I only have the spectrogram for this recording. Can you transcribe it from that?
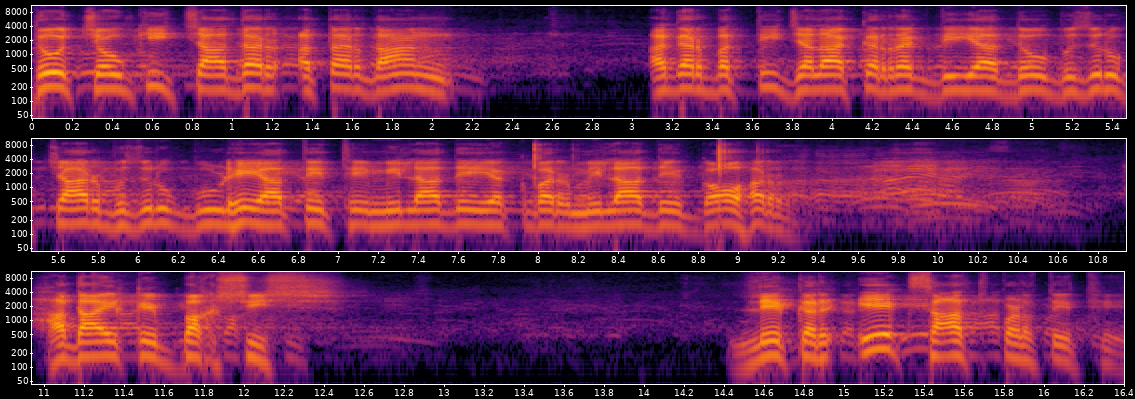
दो चौकी चादर, अतरदान, अगरबत्ती जलाकर रख दिया। दो बुज़ुर्ग, चार बुज़ुर्ग बूढ़े आते थे। मिला दे अकबर मिला दे गौहर। हदायक बख्शिश लेकर एक साथ पढ़ते थे।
